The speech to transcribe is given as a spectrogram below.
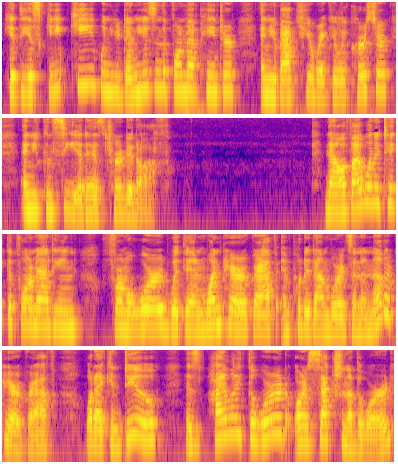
Hit the escape key when you're done using the Format Painter and you're back to your regular cursor and you can see it has turned it off. Now, if I want to take the formatting from a word within one paragraph and put it on words in another paragraph, what I can do is highlight the word or a section of the word,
